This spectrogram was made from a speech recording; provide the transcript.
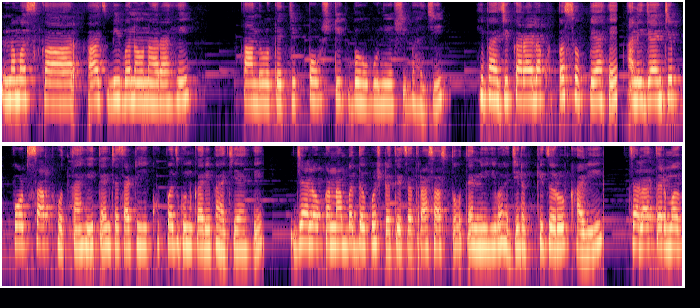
नमस्कार आज मी बनवणार आहे तांदूळक्याची पौष्टिक बहुगुणी अशी भाजी. ही भाजी करायला खूपच सोपी आहे आणि ज्यांचे पोट साफ होत नाही त्यांच्यासाठी ही खूपच गुणकारी भाजी आहे. ज्या लोकांना बद्धकोष्ठतेचा त्रास असतो त्यांनी ही भाजी नक्की जरूर खावी. चला तर मग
